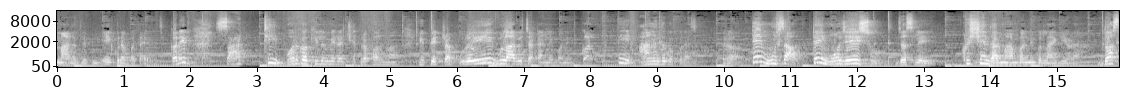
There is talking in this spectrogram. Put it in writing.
इमारतले पनि यही कुरा बताएको छ। करिब साठी वर्ग किलोमिटर क्षेत्रफलमा यो पेट्रा पुरै गुलाबी चट्टानले बनेको कति आनन्दको कुरा छ। र त्यही मुसा हो त्यही मोजेस हो जसले क्रिस्चियन धर्मावलम्बीको लागि एउटा दस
